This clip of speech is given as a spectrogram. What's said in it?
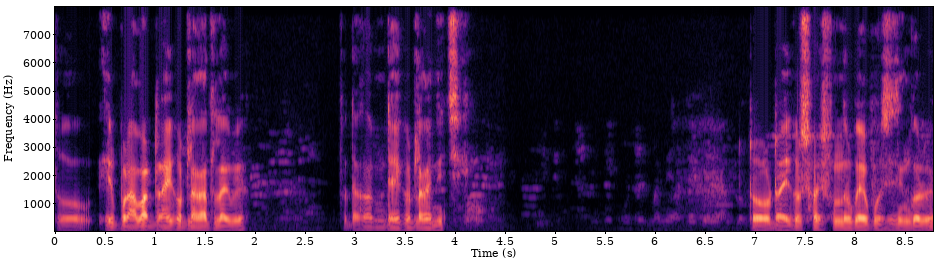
তো এরপর আবার ড্রাই কোট লাগাতে লাগবে। তো দেখো আমি ড্রাই কোট লাগাই নিচ্ছি। তো ড্রাই কোট সবাই সুন্দর করে প্রসেসিং করবে।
